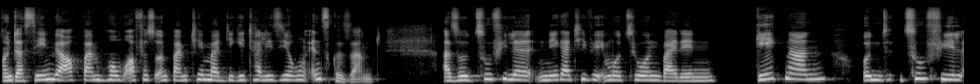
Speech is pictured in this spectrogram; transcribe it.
Und das sehen wir auch beim Homeoffice und beim Thema Digitalisierung insgesamt. Also zu viele negative Emotionen bei den Gegnern und zu viel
